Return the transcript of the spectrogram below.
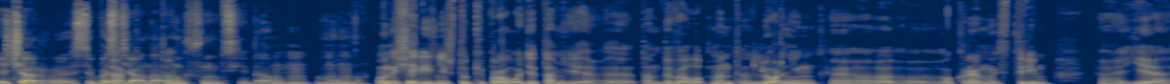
HR Себастьяна, Так, так. ну, функції, да, умовно. Вони ще різні штуки проводять. Там є е, там development and learning, е, е, окремий стрім. Є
